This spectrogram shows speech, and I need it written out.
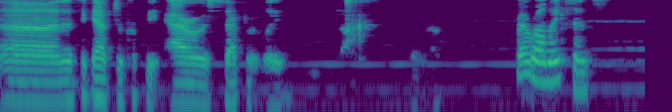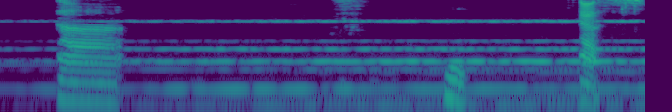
uh, and I think I have to equip the arrows separately. Very well, makes sense. Uh, hmm. S.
